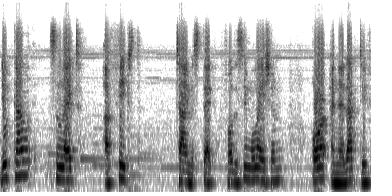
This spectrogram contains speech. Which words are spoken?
You can select a fixed time step for the simulation or an adaptive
